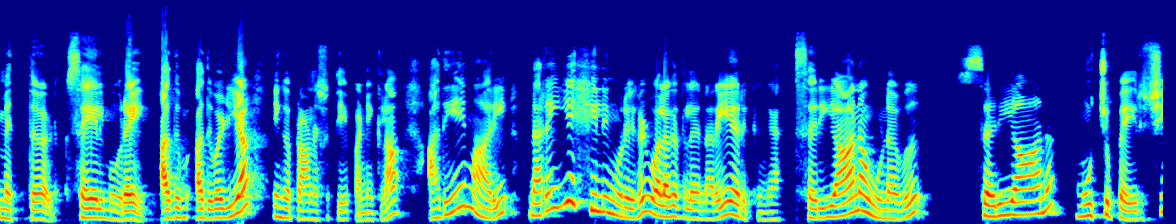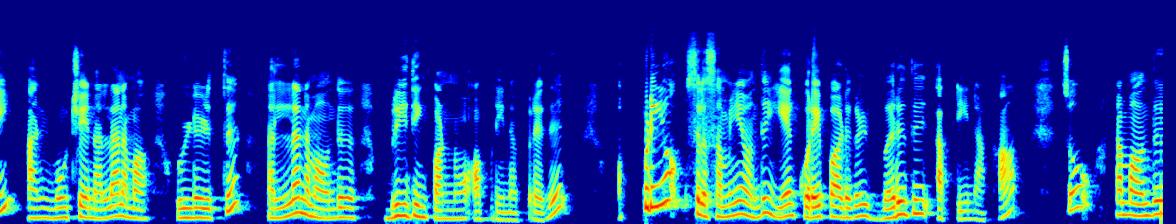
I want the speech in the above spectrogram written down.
மெத்தட் செயல்முறை. அது அது வழியாக நீங்கள் பிராணசக்தியை பண்ணிக்கலாம். அதே மாதிரி நிறைய ஹீலிங் முறைகள் உலகத்தில் நிறைய இருக்குங்க. சரியான உணவு சரியான மூச்சு பயிற்சி அண்ட் மூச்சை நல்லா நம்ம உள்ளெழுத்து நல்லா நம்ம வந்து ப்ரீதிங் பண்ணோம் அப்படின்ன பிறகு அப்படியும் சில சமயம் வந்து ஏன் குறைபாடுகள் வருது அப்படின்னாக்கா ஸோ நம்ம வந்து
